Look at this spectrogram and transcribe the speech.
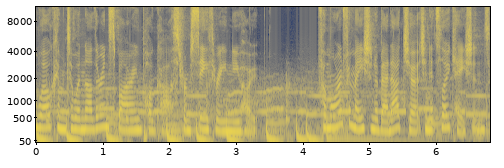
and welcome to another inspiring podcast from C3 New Hope. For more information about our church and its locations,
